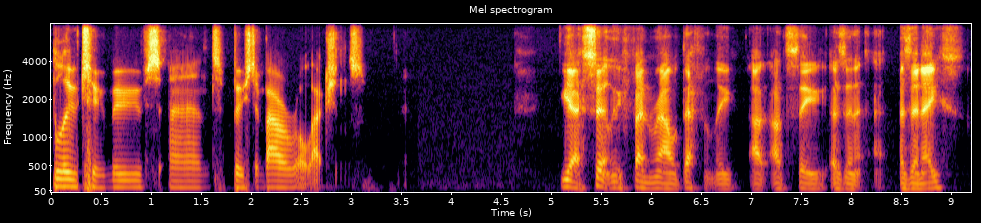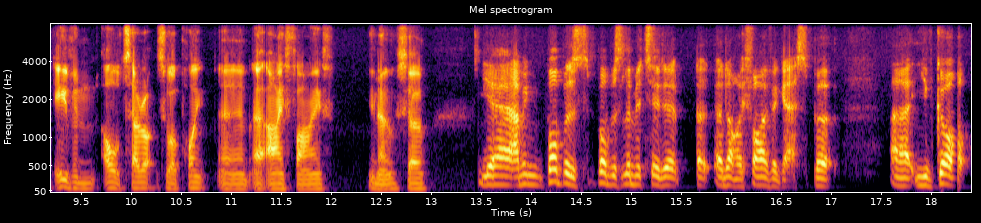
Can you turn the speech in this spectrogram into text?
blue two moves and boost and barrel roll actions. Yeah, certainly Fenn Rau definitely I, I'd say as an as an ace, even old Teroch to a point um, at I five, you know. So Yeah, I mean Bobber's Bobber's limited at, at, at I five, I guess, but uh, you've got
